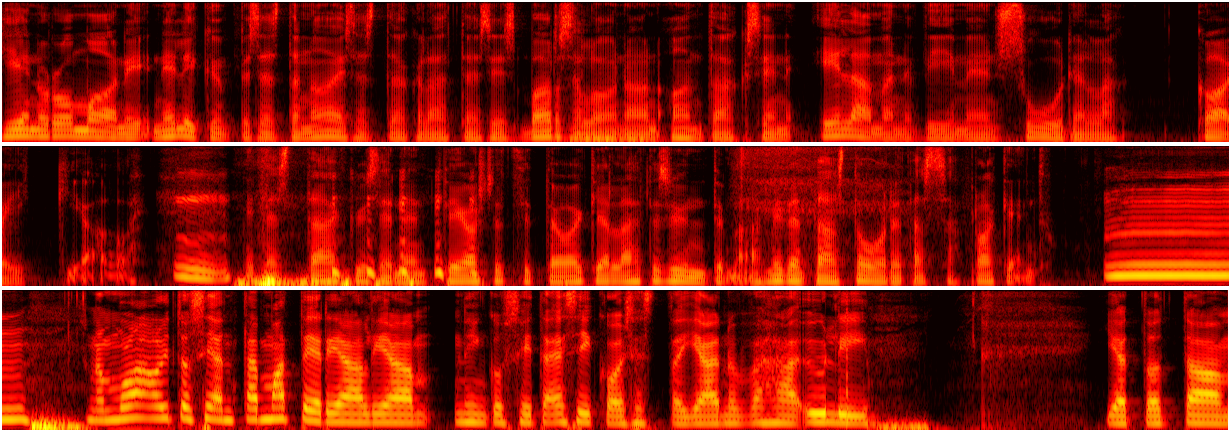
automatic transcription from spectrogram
hieno romaani nelikymppisestä naisesta, joka lähtee siis Barcelonaan antaakseen elämän viimein suudella kaikkialle. Mm. Miten tämä kyseinen teos nyt sitten oikein lähti syntymään? Miten tämä story tässä rakentui? Mm, no mulla oli tosiaan tämä materiaalia niin siitä esikoisesta jäänyt vähän yli. Ja tota,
